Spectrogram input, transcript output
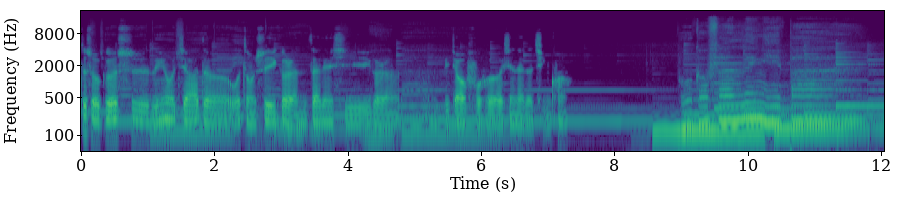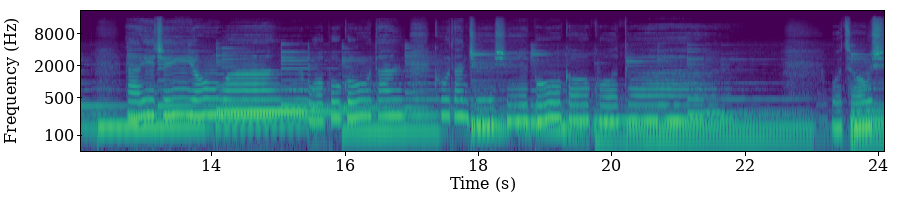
这首歌是林宥嘉的《我总是一个人在练习一个人》，比较符合现在的情况。不够分另一半，爱已经用完，我不孤单，孤单只是不够果断。我总是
